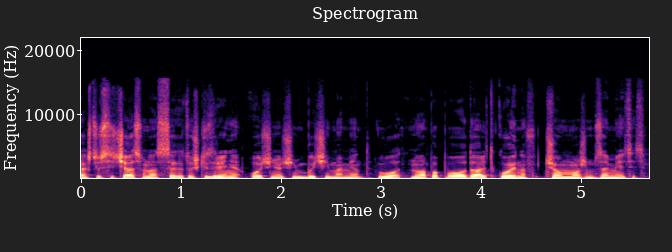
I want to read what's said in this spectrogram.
Так что сейчас у нас с этой точки зрения очень-очень бычий момент. Вот. Ну а по поводу альткоинов, мы можем заметить?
